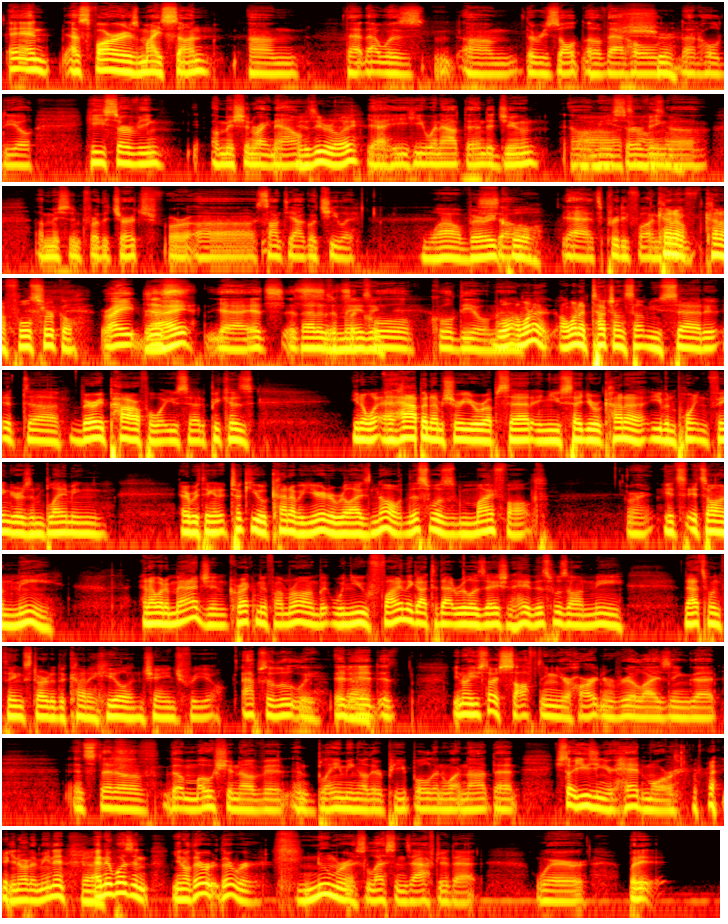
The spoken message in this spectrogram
And as far as my son, um, that that was um, the result of that whole Sure. that whole deal. He's serving a mission right now. Is he really? Yeah, he he went out the end of June. Um, Wow, he's serving awesome. a, a mission for the church for uh, Santiago, Chile. Wow, very So, cool. Yeah, it's pretty fun. Kind getting- of kind of full circle. right, right? Yeah, it's it's That is it's amazing. A cool cool deal, man. Well, I want to I want to touch on something you said. It, it uh, very powerful what you said because you know what had happened. I'm sure you were upset, and you said you were kind of even pointing fingers and blaming everything. And it took you a kind of a year to realize, no, this was my fault. right. It's it's on me. And I would imagine, correct me if I'm wrong, but when you finally got to that realization, hey, this was on me, that's when things started to kind of heal and change for you. Absolutely. It, Yeah. it it you know, you start softening your heart and realizing that instead of the emotion of it and blaming other people and whatnot, that you start using your head more. Right. You know what I mean? And Yeah. and it wasn't you know, there there were numerous lessons after that where but it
